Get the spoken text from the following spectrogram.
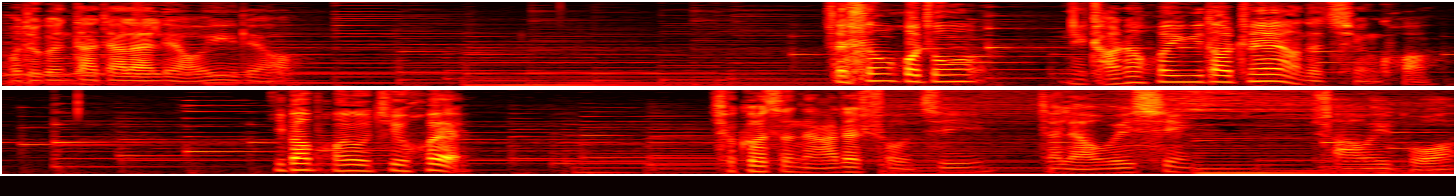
我就跟大家来聊一聊。在生活中，你常常会遇到这样的情况：一帮朋友聚会，却各自拿着手机在聊微信、刷微博；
